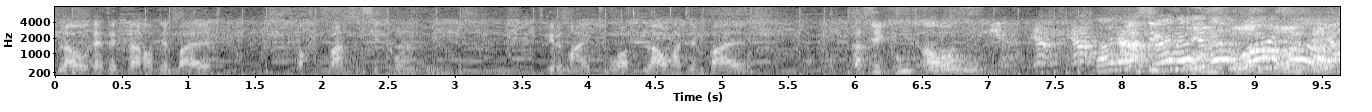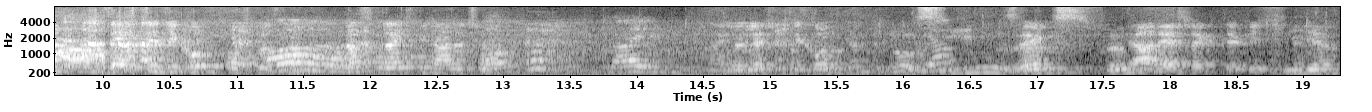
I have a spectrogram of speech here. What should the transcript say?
Blau rettet gerade noch den Ball. Noch 20 Sekunden. Es geht um ein Tor. Blau hat den Ball. Das sieht gut aus. Nein, nein, Das sieht nein, nein, nein, und, und. nein, 16 Sekunden vor Schluss. noch. Das vielleicht finale Tor. nein. So die letzten Sekunden. Noch sieben, sechs, fünf, Ja, der ist weg, der geht nicht mehr. vier.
